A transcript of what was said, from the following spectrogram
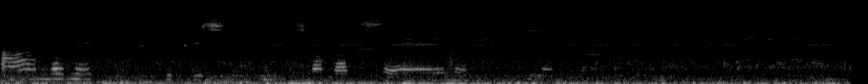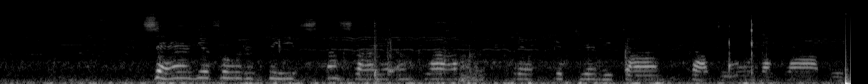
aan de nek. Ik wist niets van dat zeilen. Zeil je voor het eerst, dan sla je een flater. Trek het je niet aan, ga door wat later.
